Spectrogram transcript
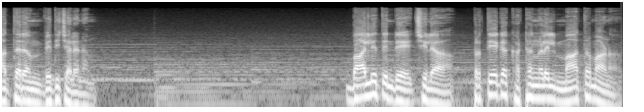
അത്തരം വ്യതിചലനം. ബാല്യത്തിന്റെ ചില പ്രത്യേക ഘട്ടങ്ങളിൽ മാത്രമാണ്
